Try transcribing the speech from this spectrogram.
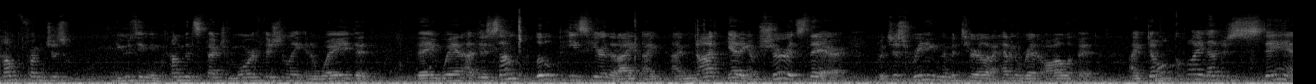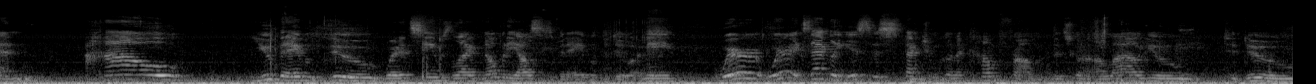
come from just using incumbent spectrum more efficiently in a way that they win? Uh, there's some little piece here that I, I I'm not getting. I'm sure it's there, but just reading the material, and I haven't read all of it, I don't quite understand how you've been able to do what it seems like nobody else has been able to do. I mean, where where exactly is this spectrum going to come from that's going to allow you to do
